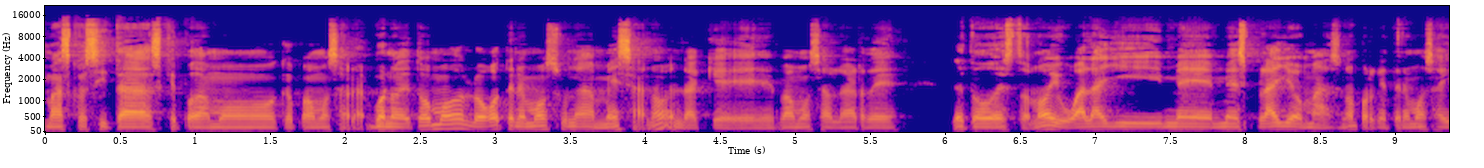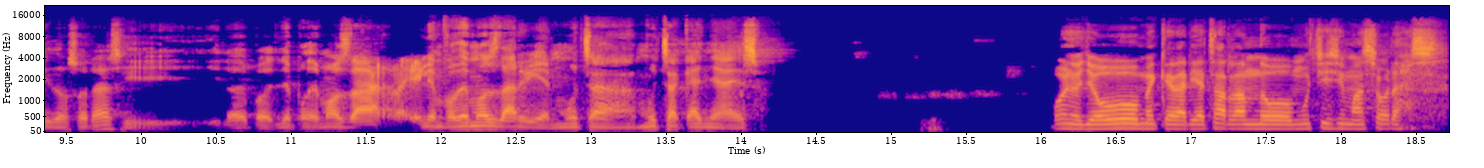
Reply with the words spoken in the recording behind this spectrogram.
más cositas que podamos, que podamos hablar. Bueno, de todo modo, luego tenemos una mesa ¿no? en la que vamos a hablar de, de todo esto, ¿no? Igual allí me, me, explayo más, ¿no? Porque tenemos ahí dos horas y, le, podemos dar, le podemos dar bien, mucha, mucha caña a eso. Bueno, yo me quedaría charlando muchísimas horas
